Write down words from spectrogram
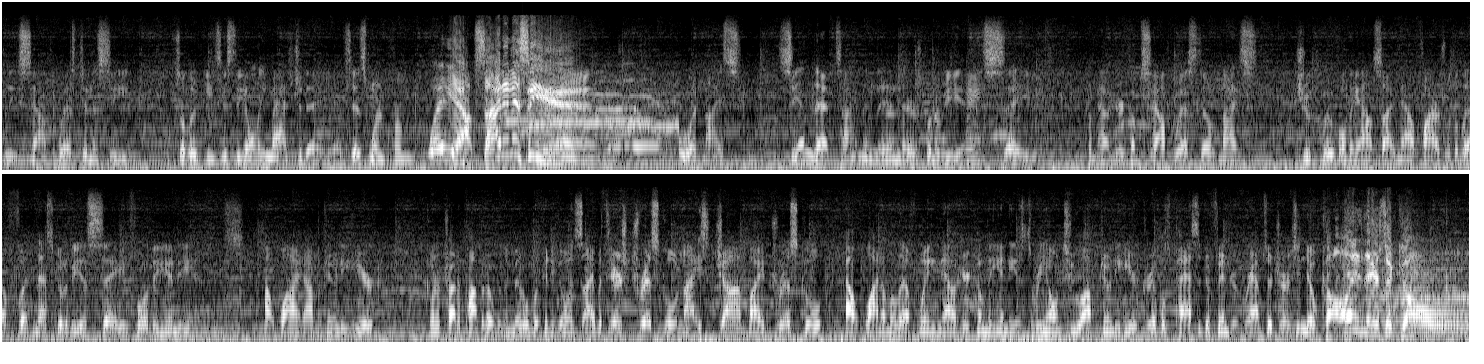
the Southwest Tennessee Saluqis. It's the only match today as this one from way outside and it's in. Oh, a nice send that time, and then there's going to be a save. But now here comes Southwest, though. Nice juke move on the outside. Now fires with the left foot, and that's going to be a save for the Indians. Out wide opportunity here. Going to try to pop it over the middle, looking to go inside, but there's Driscoll. Nice job by Driscoll out wide on the left wing. Now here come the Indians. Three on two opportunity here. Dribbles past the defender, grabs a jersey, no call, and there's a goal.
